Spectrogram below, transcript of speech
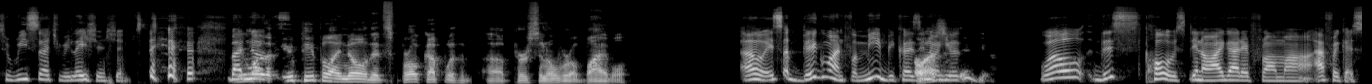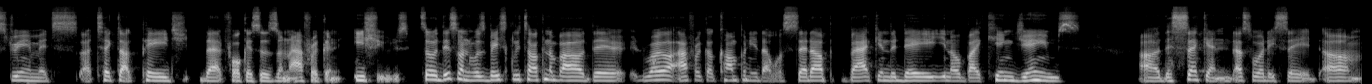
to research relationships. but You're no, one of the few people I know that's broke up with a, person over a Bible. Oh, it's a big one for me because oh, you know he was, Well, this post, you know, I got it from uh, Africa Stream. It's a TikTok page that focuses on African issues. So this one was basically talking about the Royal Africa Company that was set up back in the day, you know, by King James uh, the second. That's what they said. Um,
